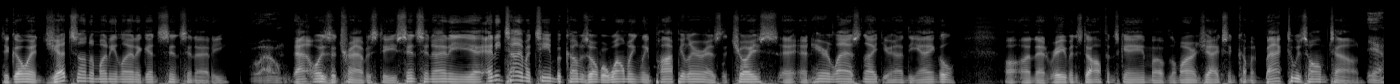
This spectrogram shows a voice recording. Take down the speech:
to go in Jets on the money line against Cincinnati. Wow. That was a travesty. Cincinnati, uh, anytime a team becomes overwhelmingly popular as the choice, and, and here last night you had the angle uh, on that Ravens Dolphins game of Lamar Jackson coming back to his hometown. Yeah.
